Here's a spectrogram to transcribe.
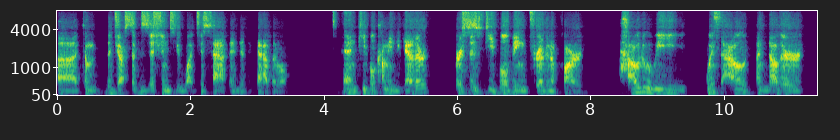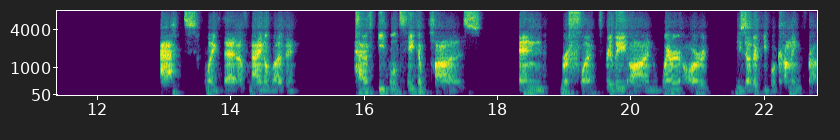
uh, com- the juxtaposition to what just happened at the capitol. And people coming together versus people being driven apart. How do we, without another act like that of 9 11, have people take a pause and reflect really on where are these other people coming from?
